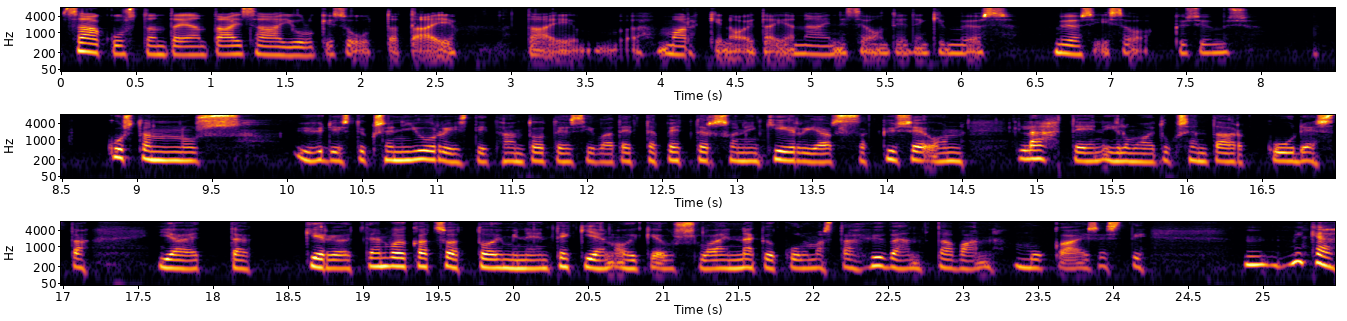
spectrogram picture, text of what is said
saa kustantajan tai saa julkisuutta tai, tai markkinoita ja näin, niin se on tietenkin myös, myös iso kysymys. Kustannusyhdistyksen juristithan totesivat, että Petterssonin kirjassa kyse on lähteen ilmoituksen tarkkuudesta ja että kirjoittajan voi katsoa toimineen tekijänoikeuslain näkökulmasta hyvän tavan mukaisesti. Mikä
